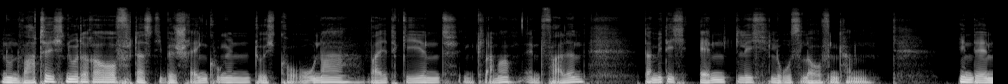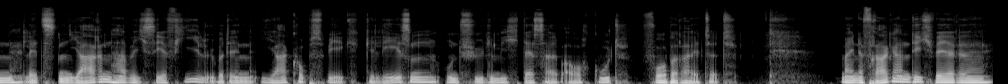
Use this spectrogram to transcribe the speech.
Nun warte ich nur darauf, dass die Beschränkungen durch Corona weitgehend in Klammer entfallen, damit ich endlich loslaufen kann. In den letzten Jahren habe ich sehr viel über den Jakobsweg gelesen und fühle mich deshalb auch gut vorbereitet. Meine Frage an dich wäre,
